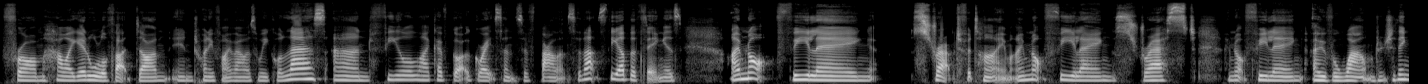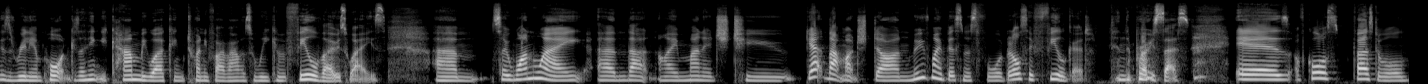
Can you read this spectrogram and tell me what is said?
from how I get all of that done in 25 hours a week or less and feel like I've got a great sense of balance. So that's the other thing is I'm not feeling strapped for time. I'm not feeling stressed. I'm not feeling overwhelmed, which I think is really important because I think you can be working 25 hours a week and feel those ways. Um, so, one way um, that I managed to get that much done, move my business forward, but also feel good in the process is, of course, first of all,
